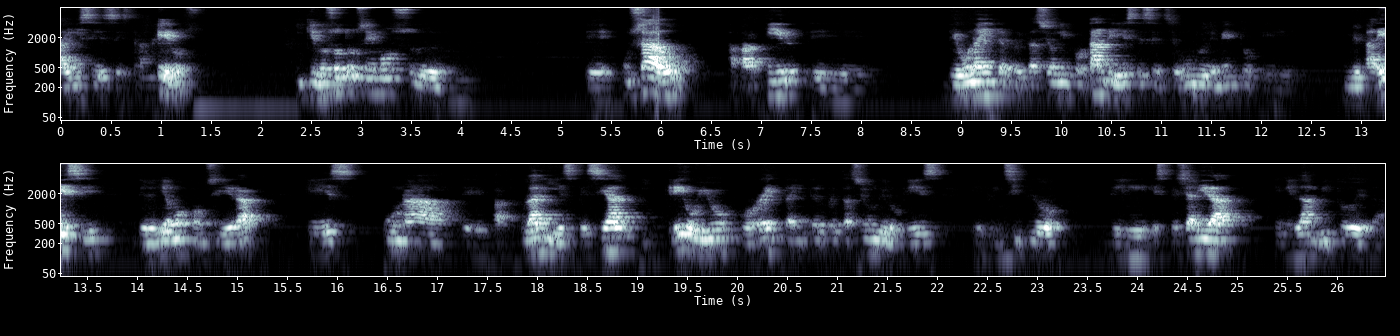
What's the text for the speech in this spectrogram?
países extranjeros y que nosotros hemos eh, eh, usado a partir eh, de una interpretación importante, y este es el segundo elemento que me parece deberíamos considerar, que es una particular y especial, y creo yo, correcta interpretación de lo que es el principio de especialidad en el ámbito de la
